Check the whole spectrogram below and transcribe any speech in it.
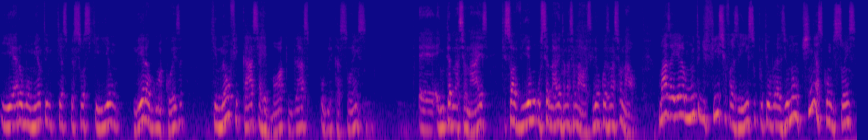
e era o momento em que as pessoas queriam ler alguma coisa que não ficasse a reboque das publicações é, internacionais que só viam o cenário internacional, elas queriam coisa nacional. Mas aí era muito difícil fazer isso porque o Brasil não tinha as condições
